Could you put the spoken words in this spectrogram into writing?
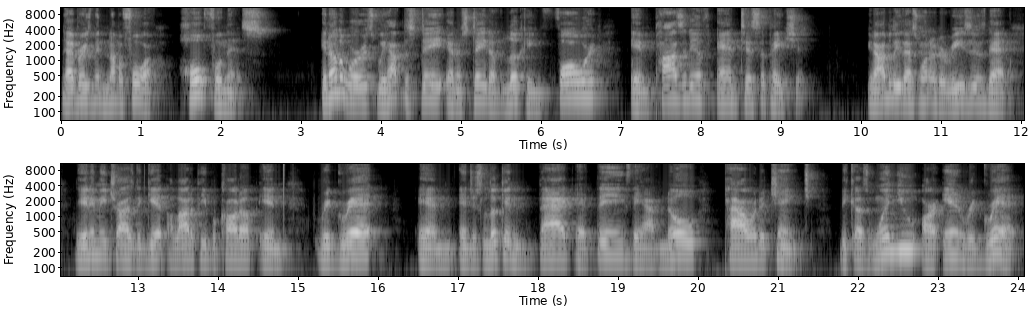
That brings me to number four hopefulness. In other words, we have to stay in a state of looking forward in positive anticipation. You know, I believe that's one of the reasons that the enemy tries to get a lot of people caught up in regret and and just looking back at things they have no power to change. Because when you are in regret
